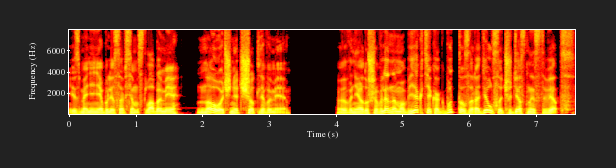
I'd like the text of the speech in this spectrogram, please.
Изменения были совсем слабыми, но очень отчетливыми. В неодушевленном объекте как будто зародился чудесный свет,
